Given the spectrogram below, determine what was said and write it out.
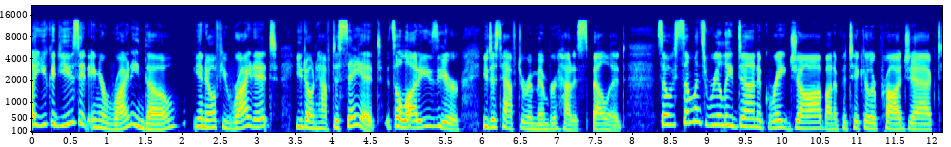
Uh, you could use it in your writing though. You know, if you write it, you don't have to say it. It's a lot easier. You just have to remember how to spell it. So, if someone's really done a great job on a particular project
